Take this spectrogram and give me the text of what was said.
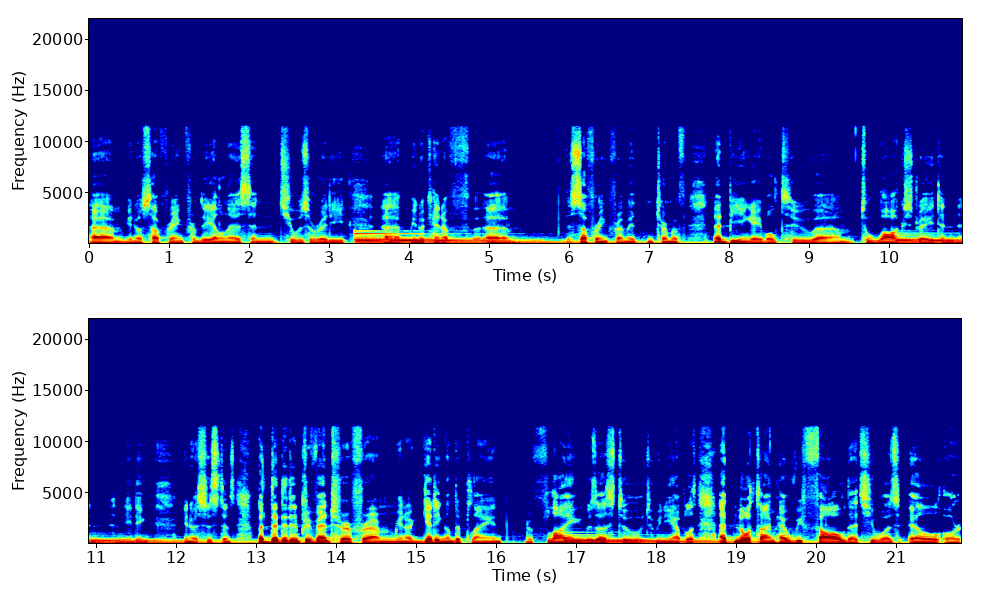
um, you know, suffering from the illness and she was already, uh, you know, kind of um, suffering from it in terms of not being able to um, to walk straight and, and, and, needing you know assistance. But that didn't prevent her from you know getting on the plane, flying with us to, to Minneapolis. At no time have we felt that she was ill or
